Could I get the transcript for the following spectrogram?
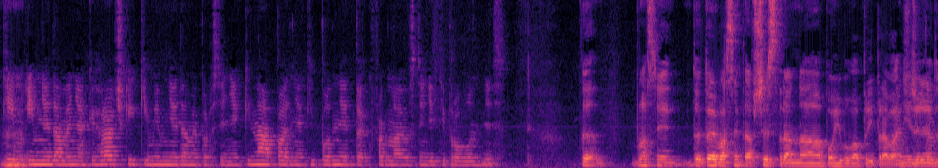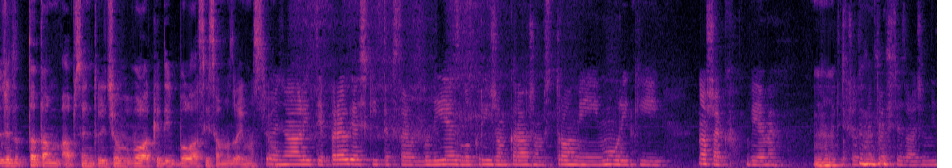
Kým mm-hmm. im nedáme nejaké hračky, kým im nedáme proste nejaký nápad, nejaký podnet, tak fakt majú s tým deti problém dnes. To, vlastne, to, to je vlastne tá všestranná pohybová príprava, nie? Že, že to, to tam absentuje, čo bola, kedy bolo asi samozrejmosťou. My sme mali tie preliesky, tak sa liezlo krížom, krážom, stromy, múriky, no však vieme, mm-hmm. tí, čo sme to ešte zažili.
